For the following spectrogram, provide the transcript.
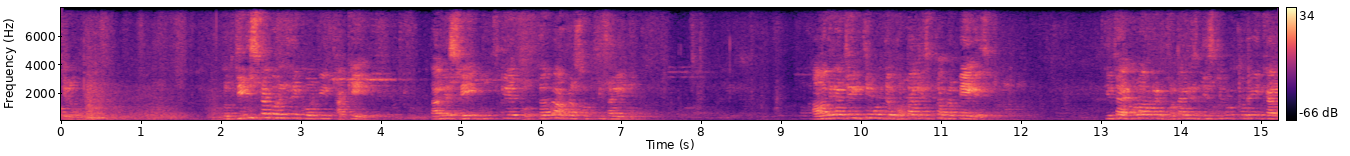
তৃণমূল। তো তিরিশটা করে যদি কর্মী থাকে, তাহলে সেই বুথকে ধরতে হবে, আমরা শক্তিশালী বুথ আমাদের কাছে ইতিমধ্যে ভোটার লিস্ট আমরা পেয়ে গেছি। কিন্তু এখনও আমরা লিস্ট ডিস্ট্রিবিউট করে কেন?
